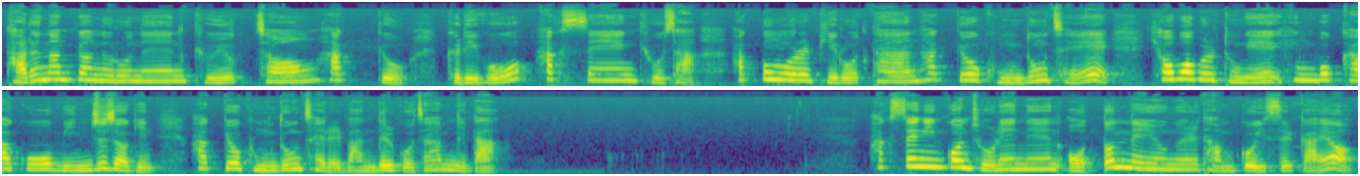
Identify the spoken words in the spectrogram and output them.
다른 한편으로는 교육청, 학교, 그리고 학생, 교사, 학부모를 비롯한 학교 공동체의 협업을 통해 행복하고 민주적인 학교 공동체를 만들고자 합니다. 학생인권 조례는 어떤 내용을 담고 있을까요?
